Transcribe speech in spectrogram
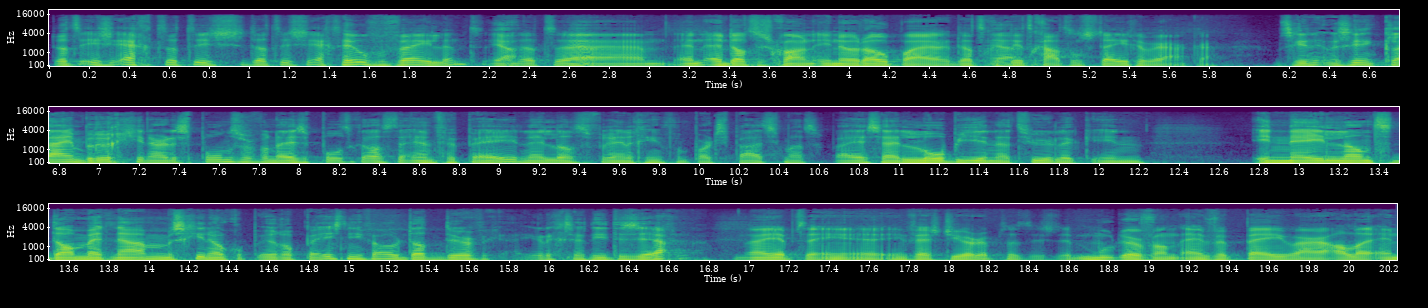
eh, dat is, echt, dat, is, dat is echt heel vervelend. Ja, en, dat, ja. eh, en, en dat is gewoon in Europa. Dat, Ja. Dit gaat ons tegenwerken. Misschien, misschien een klein brugje naar de sponsor van deze podcast, de NVP, de Nederlandse Vereniging van Participatiemaatschappijen. Zij lobbyen natuurlijk in, in Nederland, dan met name misschien ook op Europees niveau. Dat durf ik eerlijk gezegd niet te zeggen. Nou, je hebt de eh, Invest Europe, dat is de moeder van NVP, waar alle,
